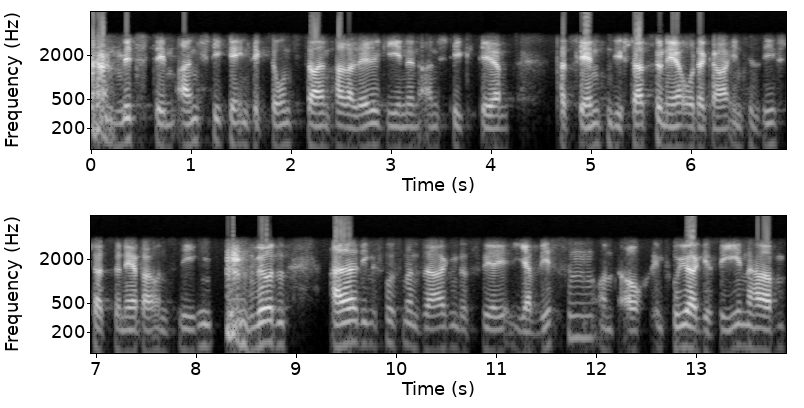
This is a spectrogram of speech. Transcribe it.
mit dem Anstieg der Infektionszahlen parallel gehenden Anstieg der Patienten, die stationär oder gar intensivstationär bei uns liegen würden. Allerdings muss man sagen, dass wir ja wissen und auch im Frühjahr gesehen haben,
